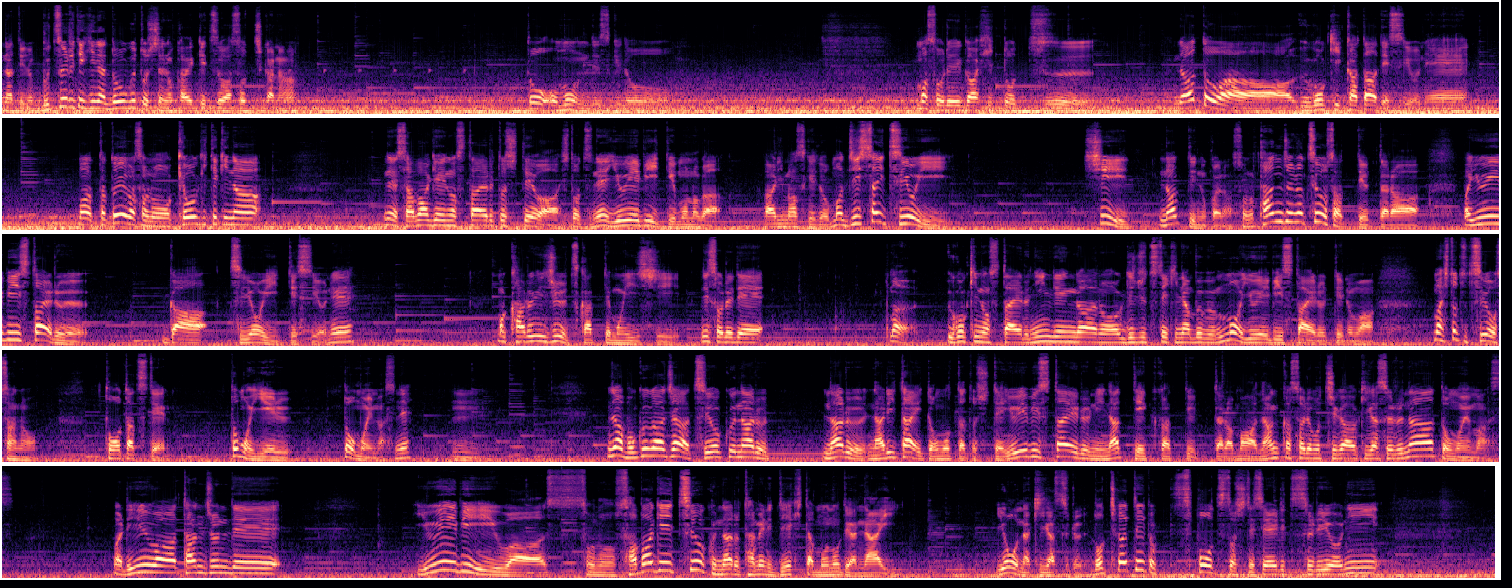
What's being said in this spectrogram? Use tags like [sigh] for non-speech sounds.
なていうの？物理的な道具としての解決はそっちかな？と思うんですけどまあそれが一つ。であとは動き方ですよね。まあ、例えばその競技的な、ね、サバゲーのスタイルとしては一つね UAB っていうものがありますけど、まあ、実際強いし何て言うのかなその単純な強さって言ったら、まあ、UAB スタイルが強いですよね、まあ、軽い銃使ってもいいしでそれでまあ動きのスタイル人間側の技術的な部分も UAB スタイルっていうのはまあ一つ強さの到達点とも言える。と思いますね。うん。じゃあ僕がじゃあ強くなるなるなりたいと思ったとして UAB スタイルになっていくかって言ったらまあなんかそれも違う気がするなと思います、まあ、理由は単純で UAB はそのサバゲー強くなるためにできたものではないような気がする。どっちかっていうとスポーツとして成立するように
